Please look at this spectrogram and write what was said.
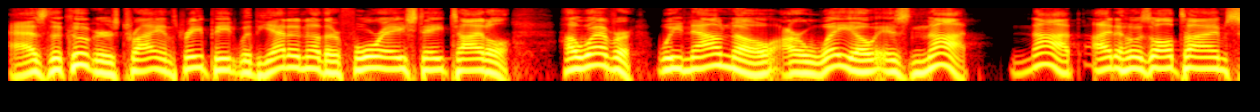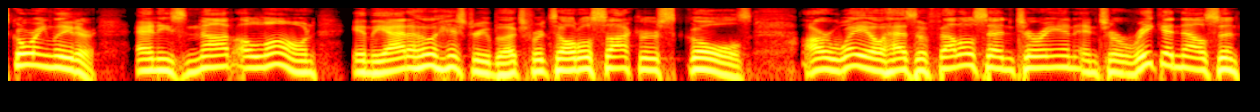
as the Cougars try and threepeat with yet another 4A state title. However, we now know Arguello is not not Idaho's all-time scoring leader, and he's not alone in the Idaho history books for total soccer goals. Arguello has a fellow Centurion in Tarika Nelson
